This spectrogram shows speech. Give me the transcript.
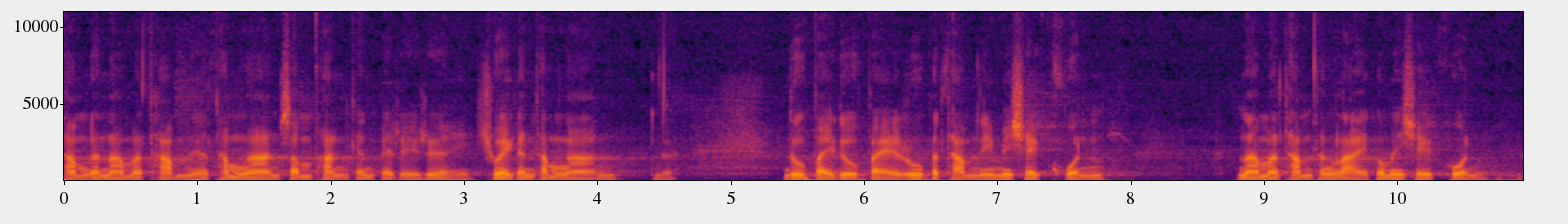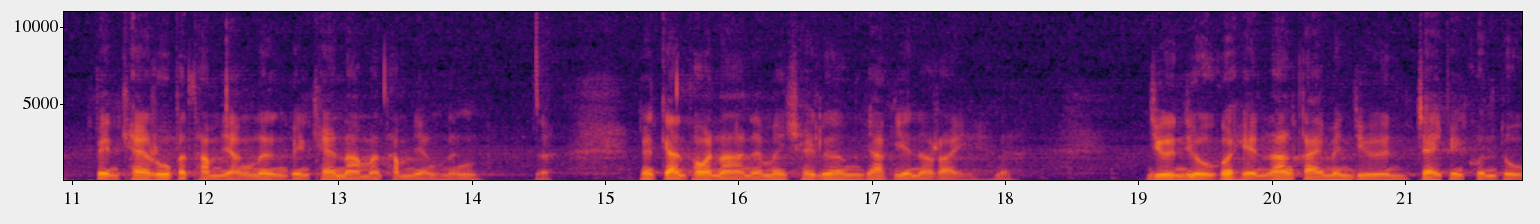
ธรรมกับนามธรรมเนี่ยทำงานสัมพันธ์กันไปเรื่อยๆ ช่วยกันทำงานนะดูไปดูไปรูปธรรมนี้ไม่ใช่คนนามธรรมทั้งหลายก็ไม่ใช่คน เป็นแค่รูปธรรมอย่างหนึ่ง เป็นแค่นามธรรมอย่างหนึ่งนะงั้นการภาวนาเนี่ยไม่ใช่เรื่องยากเย็นอะไรนะยืนอยู่ก็เห็นร่างกายมันยืนใจเป็นคนดู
